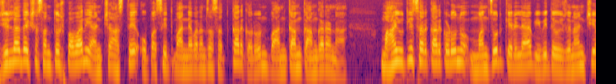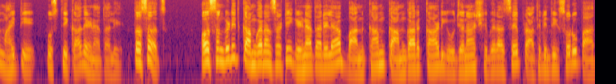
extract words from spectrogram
जिल्हाध्यक्ष संतोष पवार यांच्या हस्ते उपस्थित मान्यवरांचा सत्कार करून बांधकाम कामगारांना महायुती सरकारकडून मंजूर केलेल्या विविध योजनांची माहिती पुस्तिका देण्यात आली. तसंच असंघटित कामगारांसाठी घेण्यात आलेल्या बांधकाम कामगार कार्ड योजना शिबिराचे प्रातिनिधिक स्वरूपात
